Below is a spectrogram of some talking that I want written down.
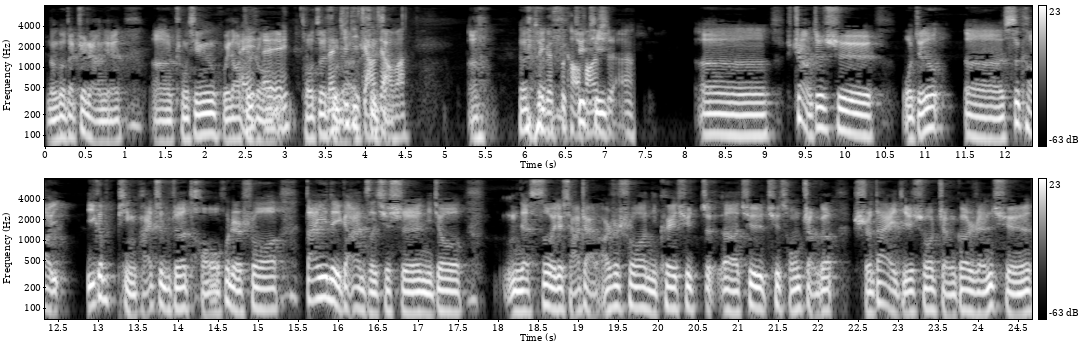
能够在这两年，呃，重新回到这种投资主能具体讲讲吗？啊，这个思考方式啊，呃，是这样，就是我觉得，呃，思考一个品牌值不值得投，或者说单一的一个案子，其实你就。你的思维就狭窄了，而是说你可以去整呃去去从整个时代以及说整个人群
